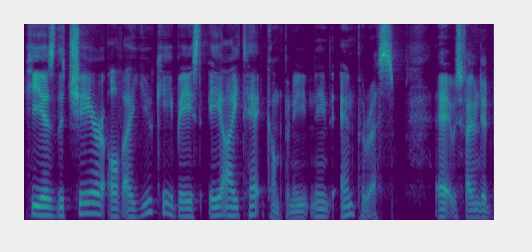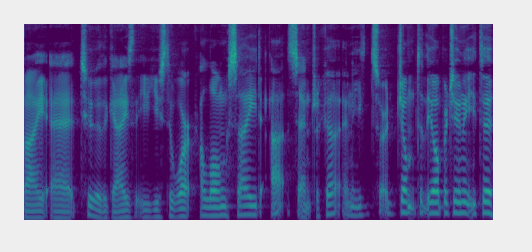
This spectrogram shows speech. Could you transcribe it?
he is the chair of a UK based AI tech company named Emperis. Uh, it was founded by uh, two of the guys that he used to work alongside at Centrica, and he sort of jumped at the opportunity to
